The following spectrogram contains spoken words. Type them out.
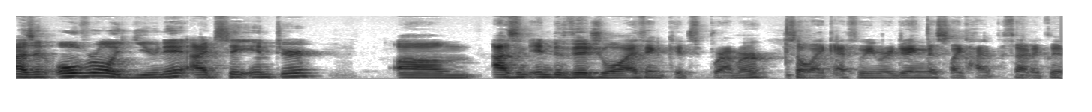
As an overall unit, I'd say Inter. Um, as an individual, I think it's Bremer. So like if we were doing this like hypothetically,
